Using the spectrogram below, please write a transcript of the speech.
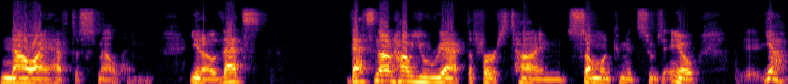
now I have to smell him you know that's that's not how you react the first time someone commits suicide you know yeah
